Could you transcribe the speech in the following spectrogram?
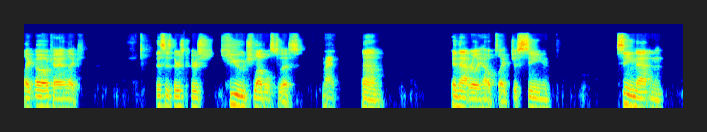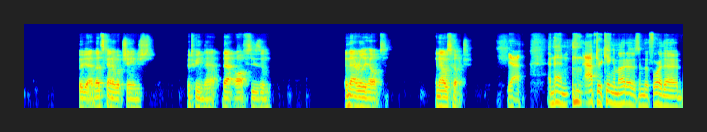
like oh okay like this is there's there's huge levels to this Right. Um and that really helped like just seeing seeing that and but yeah that's kind of what changed between that that off season and that really helped and i was hooked Yeah. And then after King of Motos and before the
